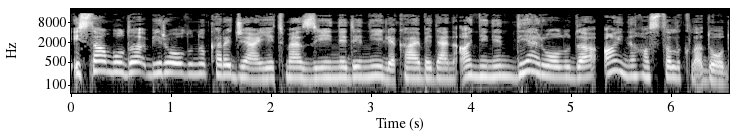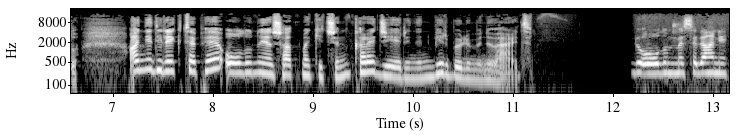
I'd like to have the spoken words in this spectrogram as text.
İstanbul'da bir oğlunu karaciğer yetmezliği nedeniyle kaybeden annenin diğer oğlu da aynı hastalıkla doğdu. Anne Dilek Tepe oğlunu yaşatmak için karaciğerinin bir bölümünü verdi. Bir oğlum mesela hani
